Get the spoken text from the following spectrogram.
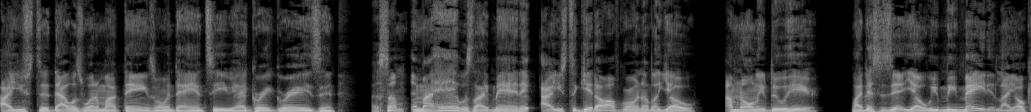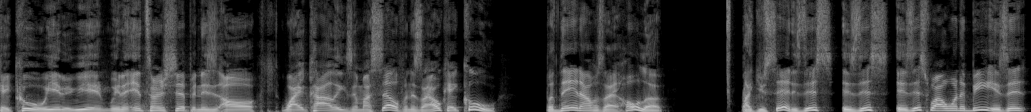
I used to that was one of my things. I went to A&T, we had great grades, and something in my head was like, man, it, I used to get off growing up like, yo, I'm the only dude here. Like this is it, yo. We we made it. Like okay, cool. We in, we in we in an internship, and this is all white colleagues and myself, and it's like okay, cool. But then I was like, hold up, like you said, is this is this is this where I want to be? Is it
